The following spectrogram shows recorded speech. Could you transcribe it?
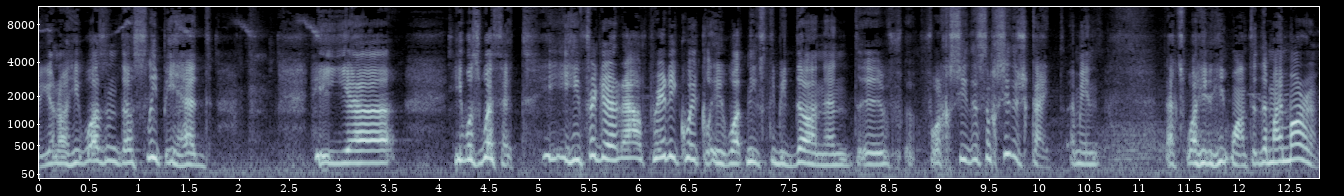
You know, he wasn't a sleepyhead. He uh, he was with it. He, he figured out pretty quickly what needs to be done, and uh, for Chassidus and Chassidushkeit. I mean, that's what he, he wanted the Maimorim.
